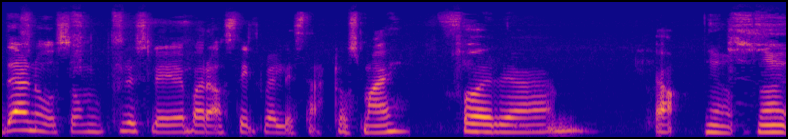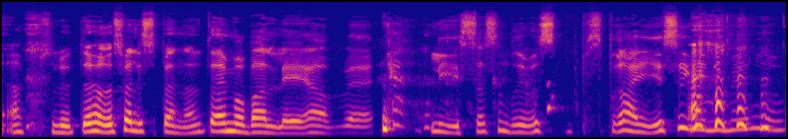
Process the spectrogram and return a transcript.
Det er noe som plutselig bare har stilt veldig sterkt hos meg. For eh, ja. Ja, nei, absolutt. Det høres veldig spennende ut. Jeg må bare le av uh, Lisa som driver og sp- sprayer seg innimellom.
